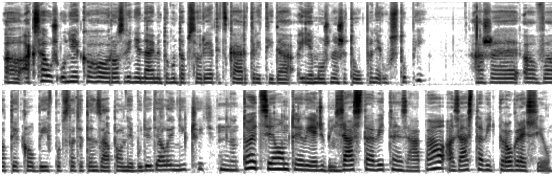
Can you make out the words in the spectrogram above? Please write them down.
Ak sa už u niekoho rozvinie najmä tomu tá psoriatická artritida, je možné, že to úplne ustupí? A že v tie kloby v podstate ten zápal nebude ďalej ničiť? No to je cieľom tej liečby. Hmm. Zastaviť ten zápal a zastaviť progresiu.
